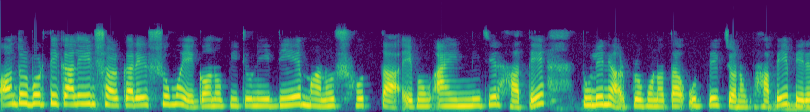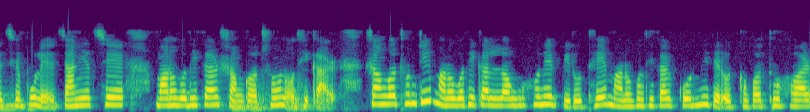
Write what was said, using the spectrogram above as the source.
অন্তর্বর্তীকালীন সরকারের সময়ে গণপিটুনি দিয়ে মানুষ হত্যা এবং আইন নিজের হাতে তুলে নেওয়ার প্রবণতা উদ্বেগজনকভাবে বেড়েছে বলে জানিয়েছে মানবাধিকার সংগঠন অধিকার। সংগঠনটি মানবাধিকার লঙ্ঘনের বিরুদ্ধে মানবাধিকার কর্মীদের ঐক্যবদ্ধ হওয়ার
